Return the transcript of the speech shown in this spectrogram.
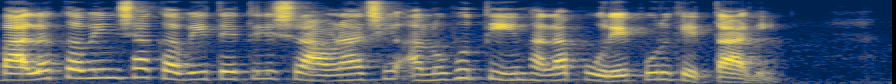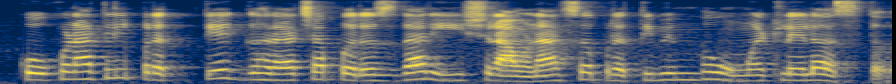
बालकवींच्या कवितेतील श्रावणाची अनुभूती मला पुरेपूर घेता आली. कोकणातील प्रत्येक घराच्या परसदारी श्रावणाचं प्रतिबिंब उमटलेलं असतं.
